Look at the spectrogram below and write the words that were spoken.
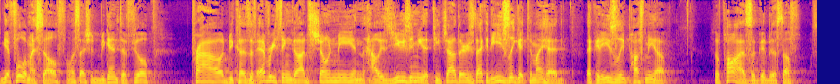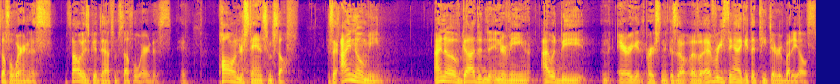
get full of myself, unless I should begin to feel proud because of everything God's shown me and how he's using me to teach others, that could easily get to my head, that could easily puff me up. So Paul has a good bit of self, self-awareness. It's always good to have some self-awareness. Okay? Paul understands himself. He's like, I know me. I know if God didn't intervene, I would be an arrogant person because of everything I get to teach everybody else.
